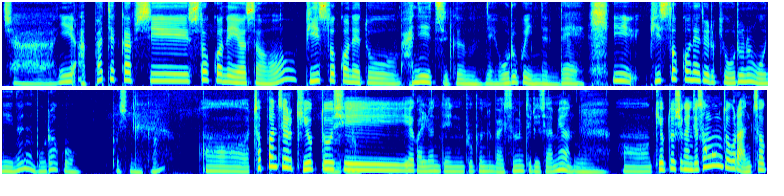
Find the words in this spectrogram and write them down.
자, 이 아파트 값이 수도권에 이어서 비수도권에도 많이 지금 네, 오르고 있는데 이 비수도권에도 이렇게 오르는 원인은 뭐라고 보십니까? 어, 첫 번째로 기업 도시에 음, 음. 관련된 부분을 말씀을 드리자면 음. 어, 기업 도시가 이제 성공적으로 안착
